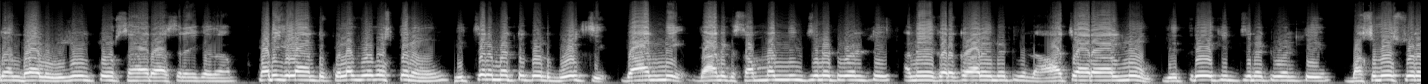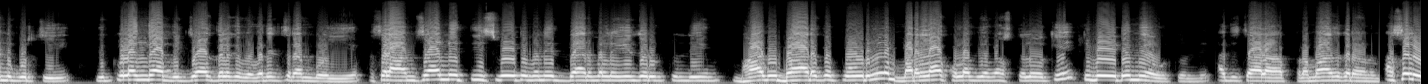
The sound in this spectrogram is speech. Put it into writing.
గ్రంథాలు రుజువులతో సహా రాసినాయి కదా. మరి ఇలాంటి కుల వ్యవస్థను నిచ్చెన మెట్టతో పోల్చి దాన్ని దానికి సంబంధించినటువంటి అనేక రకాలైనటువంటి ఆచారాలను వ్యతిరేకించినటువంటి బసవేశ్వరుని గురించి విపులంగా విద్యార్థులకు వివరించడం పోయి అసలు అంశాన్ని తీసివేయటం అనేది దాని వల్ల ఏం జరుగుతుంది? భావి భారత పౌరులు మరలా కుల వ్యవస్థలోకి వేయటమే అవుతుంది. అది చాలా ప్రమాదకరం అసలు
